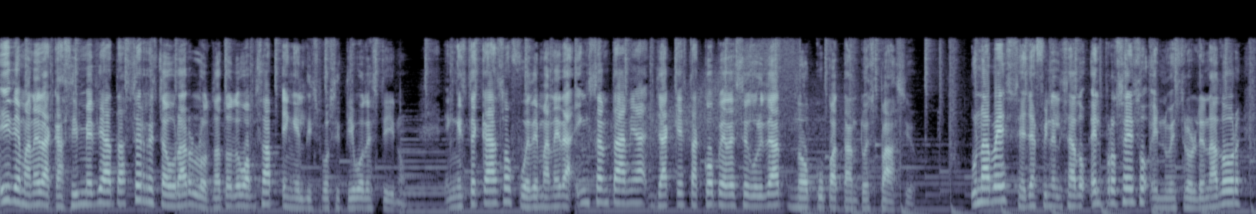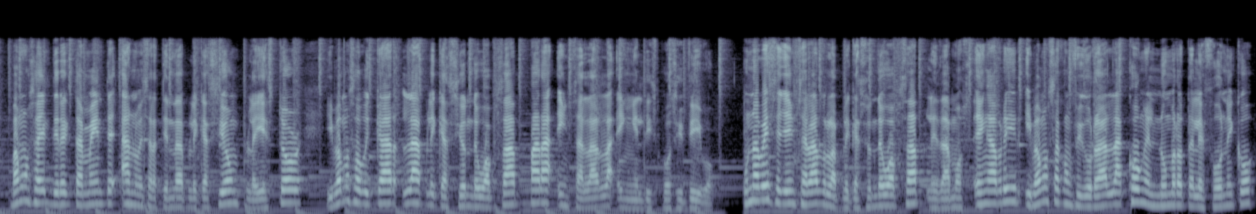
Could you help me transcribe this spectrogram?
y de manera casi inmediata se restauraron los datos de WhatsApp en el dispositivo destino. En este caso fue de manera instantánea ya que esta copia de seguridad no ocupa tanto espacio. Una vez se haya finalizado el proceso en nuestro ordenador, vamos a ir directamente a nuestra tienda de aplicación Play Store y vamos a ubicar la aplicación de WhatsApp para instalarla en el dispositivo. Una vez haya instalado la aplicación de WhatsApp, le damos en abrir y vamos a configurarla con el número telefónico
